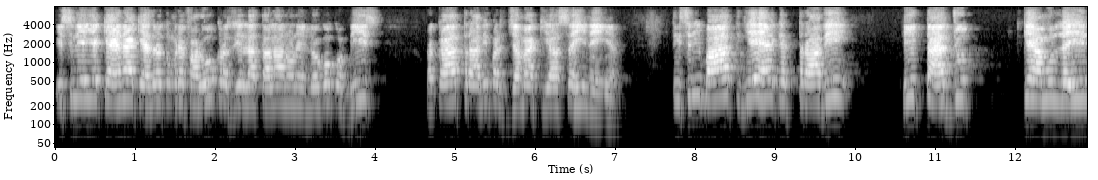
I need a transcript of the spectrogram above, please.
اس لیے یہ کہنا کہ حضرت عمر فاروق رضی اللہ تعالیٰ عنہ نے لوگوں کو بیس رکعت تراوی پر جمع کیا صحیح نہیں ہے۔ تیسری بات یہ ہے کہ تراوی ہی تحجد قیام اللیل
